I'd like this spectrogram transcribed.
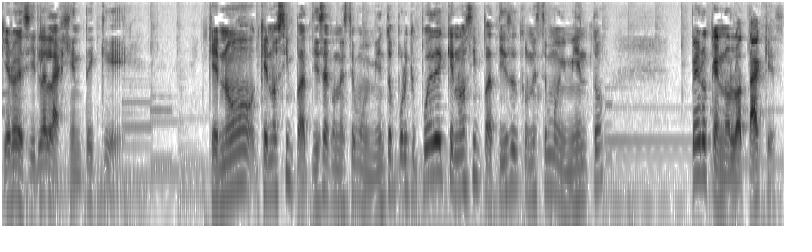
quiero decirle a la gente que, que no, que no simpatiza con este movimiento, porque puede que no simpatices con este movimiento, pero que no lo ataques.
